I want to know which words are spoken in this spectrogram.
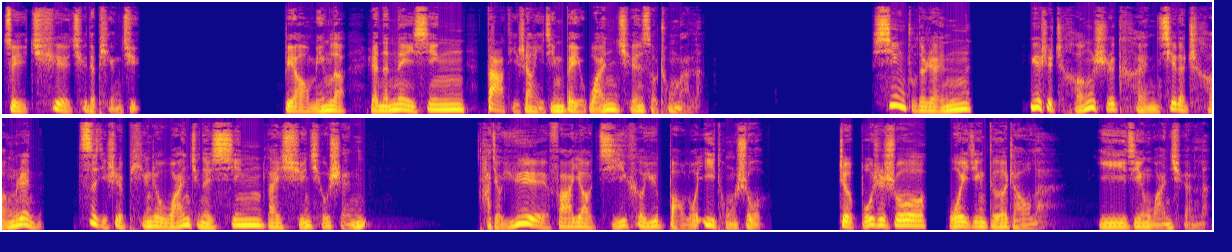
最确切的凭据，表明了人的内心大体上已经被完全所充满了。信主的人越是诚实恳切的承认自己是凭着完全的心来寻求神。他就越发要即刻与保罗一同说：“这不是说我已经得着了，已经完全了。”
